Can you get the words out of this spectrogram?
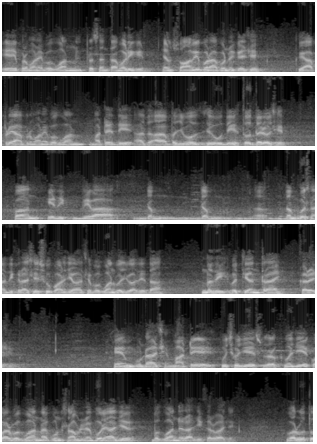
એ પ્રમાણે ભગવાનની પ્રસન્નતા મળી ગઈ. એમ સ્વામી પણ આપણને કહે છે કે આપણે આ પ્રમાણે ભગવાન માટે દેહ આ ભજવો જેવો દેહ તો ધર્યો છે, પણ એ એવા જમ જમ દમઘોષના દીકરા શિશુપાળ જેવા છે, ભગવાન ભજવા દેતા નથી, વચ્ચે અંતરાય કરે છે. એમ ગુંડા છે. માટે પૂછ્યું જે રક્ષ્મજી એકવાર ભગવાનના ગુણ સાંભળીને બોલ્યા, આજે ભગવાનને રાજી કરવા છે. વરવું તો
